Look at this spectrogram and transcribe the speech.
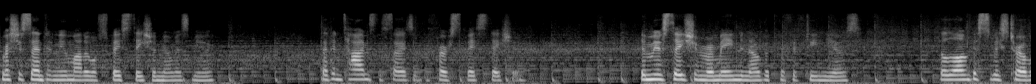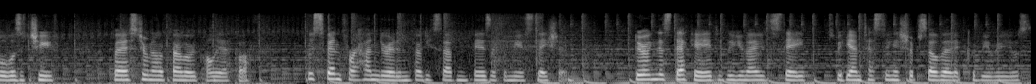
Russia sent a new model of space station known as Mir, seven times the size of the first space station. The Mir station remained in orbit for 15 years. The longest space travel was achieved by astronaut Valery Polyakov, who spent 437 days at the Mir station. During this decade, the United States began testing a ship so that it could be reused.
